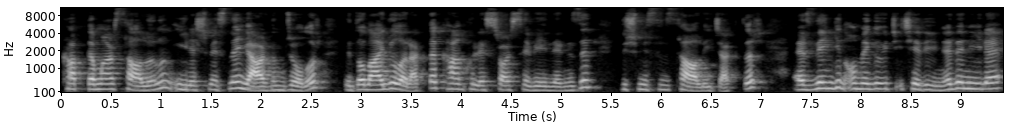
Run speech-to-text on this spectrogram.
kalp damar sağlığının iyileşmesine yardımcı olur ve dolaylı olarak da kan kolesterol seviyelerinizin düşmesini sağlayacaktır. E, zengin omega 3 içeriği nedeniyle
